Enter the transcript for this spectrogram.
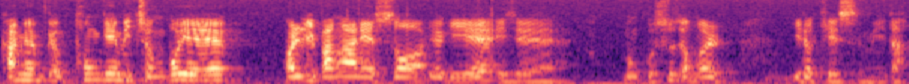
감염병 통계 및 정보의 관리 방안에서 여기에 이제 문구 수정을 이렇게 했습니다.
